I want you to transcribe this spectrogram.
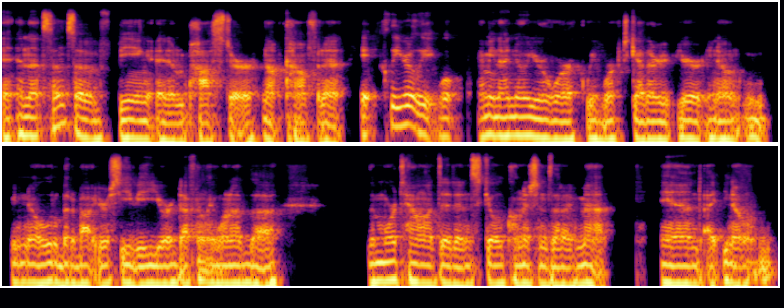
And that sense of being an imposter, not confident, it clearly, well, I mean, I know your work, we've worked together. You're, you know, we know a little bit about your CV. You're definitely one of the, the more talented and skilled clinicians that I've met. And I, you know,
